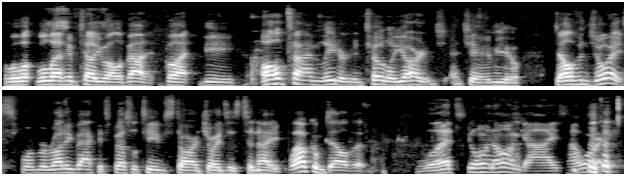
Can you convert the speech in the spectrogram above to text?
we'll, we'll let him tell you all about it. But the all-time leader in total yardage at JMU, Delvin Joyce, former running back and special teams star, joins us tonight. Welcome, Delvin. What's going on, guys? How are you?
